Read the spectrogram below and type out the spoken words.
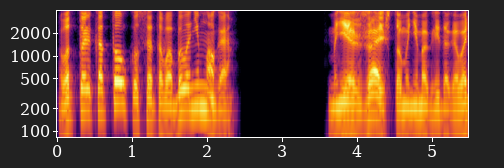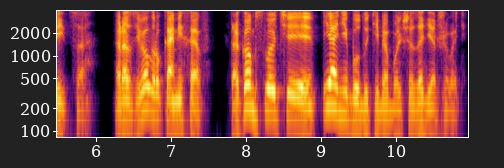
вот только толку с этого было немного. «Мне жаль, что мы не могли договориться», — развел руками Хеф. «В таком случае я не буду тебя больше задерживать.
